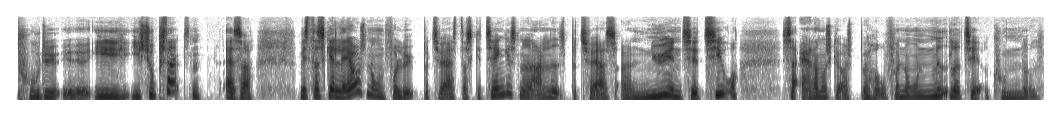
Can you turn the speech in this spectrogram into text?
putte øh, i, i substansen. Altså, hvis der skal laves nogle forløb på tværs, der skal tænkes noget anderledes på tværs, og nye initiativer, så er der måske også behov for nogle midler til at kunne noget.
